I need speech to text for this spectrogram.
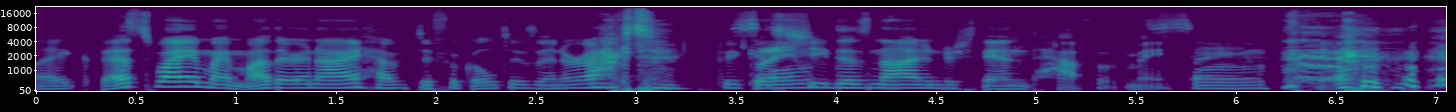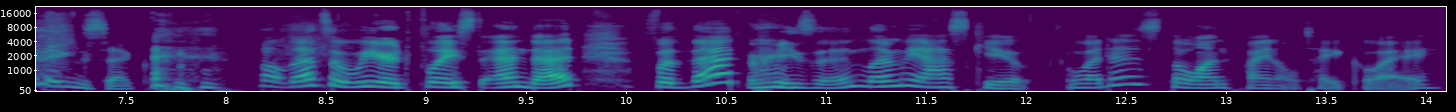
Like that's why my mother and I have difficulties interacting because Same. she does not understand half of me. Same. exactly. Well, that's a weird place to end at. For that reason, let me ask you, what is the one final takeaway?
